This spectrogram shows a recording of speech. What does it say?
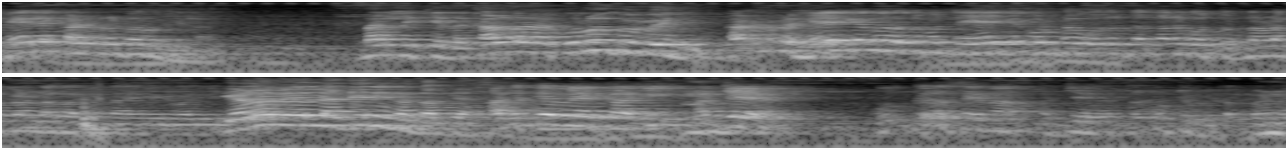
ಬೇರೆ ಕಳ್ಳರು ಬರುವುದಿಲ್ಲ. ಬರ್ಲಿಕ್ಕಿಲ್ಲ. ಕಳ್ಳರ ಕುಲಗುರುವೇನು ಕಳ್ಳರು ಹೇಗೆ ಬರುದು ಮತ್ತೆ ಹೇಗೆ ಕೊಂಡು ಹೋಗುದು ಅಂತ ನನಗೆ ಗೊತ್ತು. ನೋಡ ಕಳ್ಳವಾಗಿ ನಾನು ಎಳವೆಯಲ್ಲಿ ಅದೇ ನಿನ್ನ ಅಭ್ಯಾಸ. ಅದಕ್ಕೆ ಬೇಕಾಗಿ ಅಜ್ಜಯ ಉಗ್ರಸೇನ ಅಜ್ಜಯ ಅಂತ ಕೊಟ್ಟು ಬಿಟ್ಟ ಬಣ್ಣ.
